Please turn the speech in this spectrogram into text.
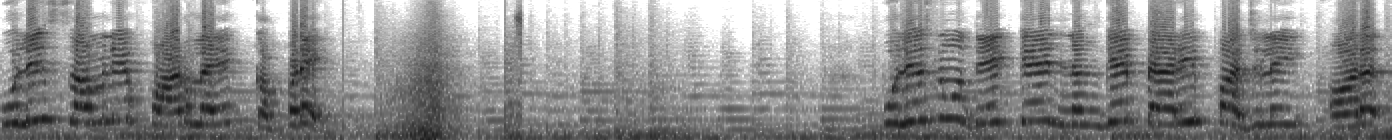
ਪੁਲਿਸ ਸਾਹਮਣੇ ਫਾੜ ਲਏ ਕੱਪੜੇ। ਪੁਲਿਸ ਨੂੰ ਦੇਖ ਕੇ ਨੰਗੇ ਪੈਰੀ ਭੱਜ ਲਈ ਔਰਤ।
